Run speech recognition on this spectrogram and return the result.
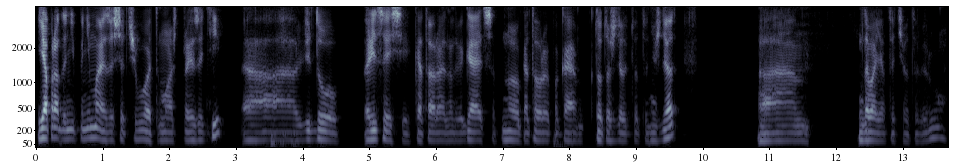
Я, правда, не понимаю, за счет чего это может произойти. а, Ввиду рецессии, которая надвигается, но которую пока кто-то ждет, кто-то не ждет. Давай я вот эти вот уберу.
